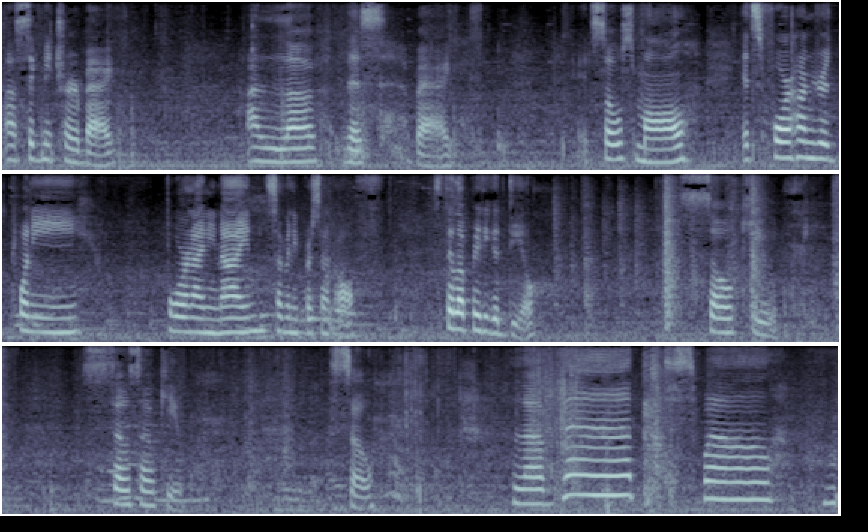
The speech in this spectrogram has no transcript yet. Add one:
uh, signature bag. I love this bag. It's so small it's 420 4.99 70 percent off. Still a pretty good deal. So cute. So so cute. So love that as well. Mm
